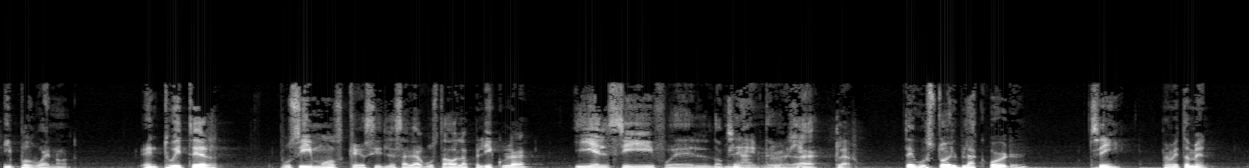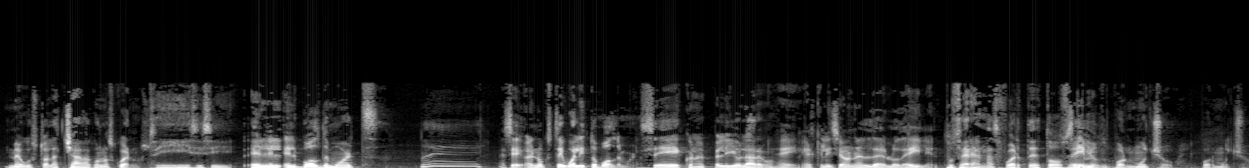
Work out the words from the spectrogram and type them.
Y pues bueno, en Twitter pusimos que si les había gustado la película. Y él sí fue el dominante, ¿verdad? Claro. ¿Te gustó el Black Order? Sí. A mí también. Me gustó la chava con los cuernos. Sí, sí, sí. El, El, el Voldemort. Eh, sí, bueno, que está igualito Voldemort. Sí, con el pelillo largo. El que le hicieron el de lo de Alien. Pues era el más fuerte de todos Sí, ellos. por mucho, güey. Por mucho.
